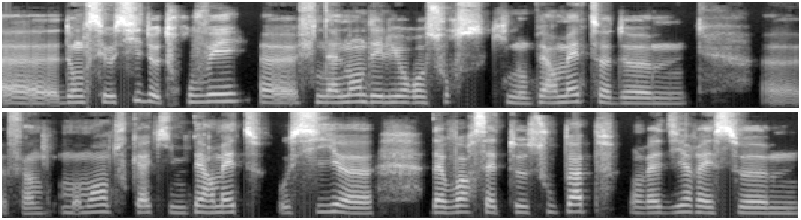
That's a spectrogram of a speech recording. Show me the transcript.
Euh, donc c'est aussi de trouver euh, finalement des lieux ressources qui nous permettent de, euh, enfin moi en tout cas, qui me permettent aussi euh, d'avoir cette soupape, on va dire, et ce,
